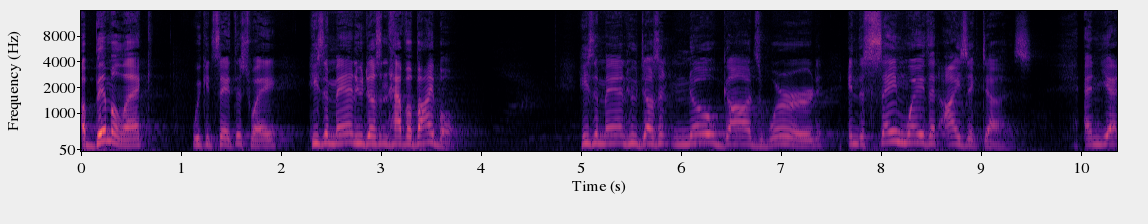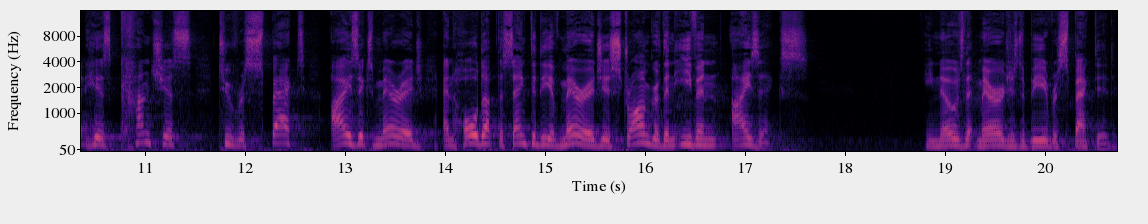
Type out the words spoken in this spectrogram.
Abimelech, we could say it this way, he's a man who doesn't have a Bible. He's a man who doesn't know God's word in the same way that Isaac does. And yet his conscience to respect Isaac's marriage and hold up the sanctity of marriage is stronger than even Isaac's. He knows that marriage is to be respected.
